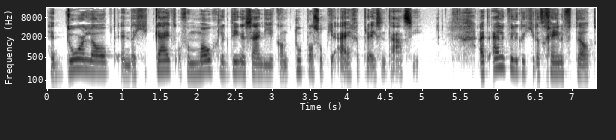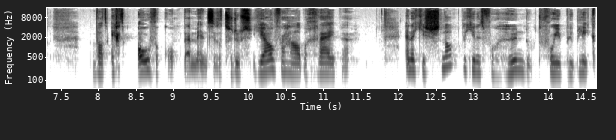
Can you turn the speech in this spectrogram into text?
het doorloopt en dat je kijkt of er mogelijk dingen zijn die je kan toepassen op je eigen presentatie. Uiteindelijk wil ik dat je datgene vertelt wat echt overkomt bij mensen, dat ze dus jouw verhaal begrijpen. En dat je snapt dat je het voor hun doet, voor je publiek.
